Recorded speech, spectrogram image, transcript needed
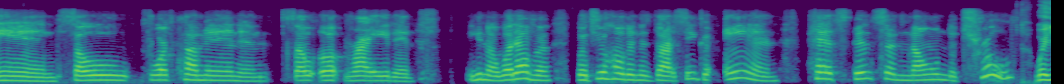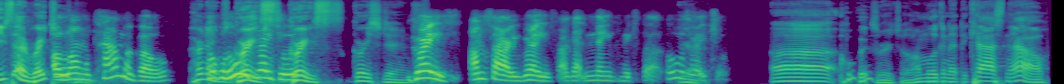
and so forthcoming and so upright and you know, whatever, but you're holding this dark secret. And had Spencer known the truth Wait, you said Rachel? a long time ago, Her who is Grace. Rachel? Grace. Grace James. Grace, I'm sorry, Grace, I got the names mixed up. Who was Yeah. Rachel? Uh, who is Rachel? I'm looking at the cast now.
